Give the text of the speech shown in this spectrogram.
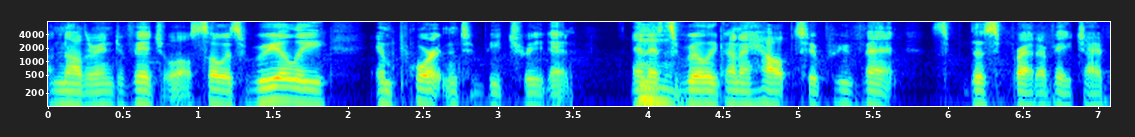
another individual. So it's really important to be treated, and it's really going to help to prevent the spread of HIV.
